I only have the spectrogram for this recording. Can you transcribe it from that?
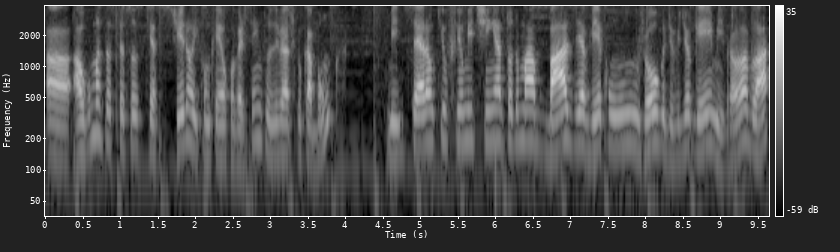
a- algumas das pessoas que assistiram e com quem eu conversei, inclusive acho que o Kabum, me disseram que o filme tinha toda uma base a ver com um jogo de videogame, blá blá blá,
